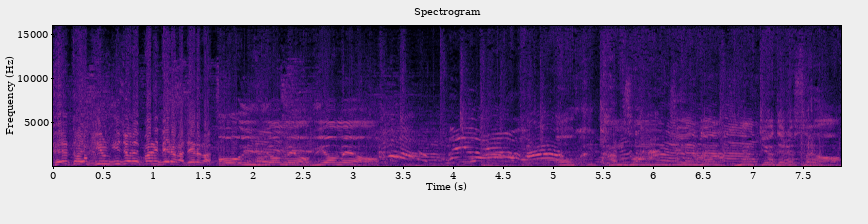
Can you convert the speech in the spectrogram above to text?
배더 기울기 전에 빨리 내려가 내려가 어, 위험해요, 위험해요. 어, 그 강성진은 그냥 뛰어내렸어요.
